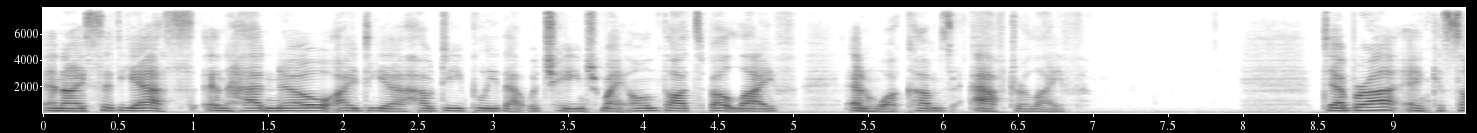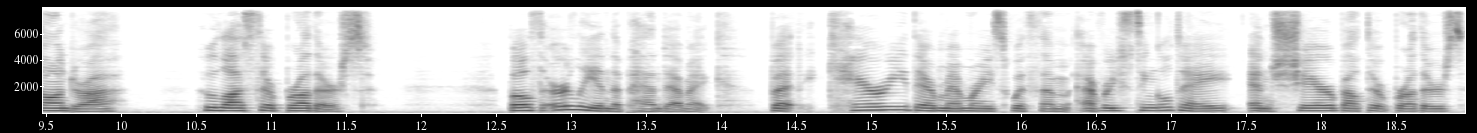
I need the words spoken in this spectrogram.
and I said yes, and had no idea how deeply that would change my own thoughts about life and what comes after life. Deborah and Cassandra, who lost their brothers, both early in the pandemic, but carry their memories with them every single day and share about their brothers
